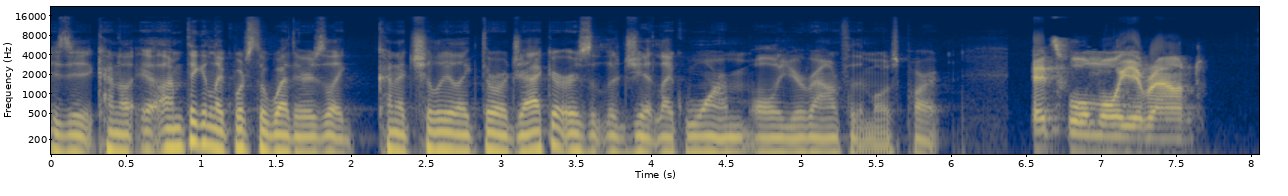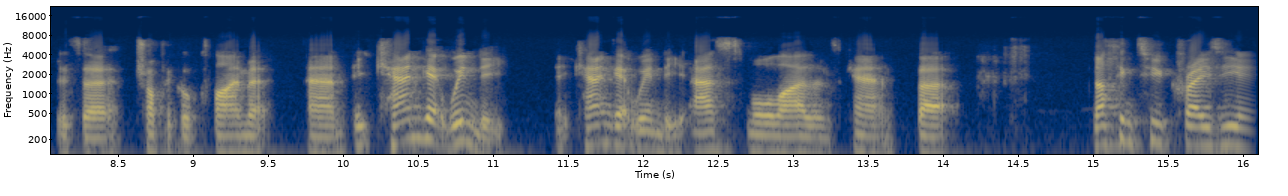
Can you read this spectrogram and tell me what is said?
is it kind of I'm thinking like what's the weather? Is it like kind of chilly like throw a jacket or is it legit like warm all year round for the most part? It's warm all year round. It's a tropical climate and it can get windy. It can get windy as small islands can, but nothing too crazy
